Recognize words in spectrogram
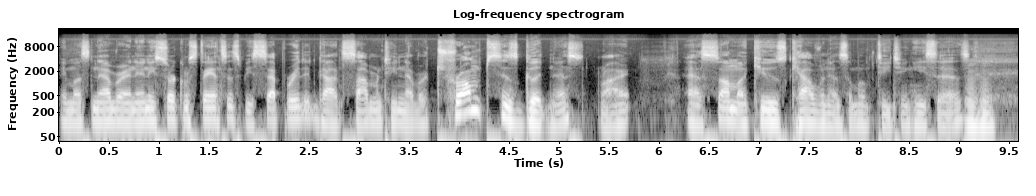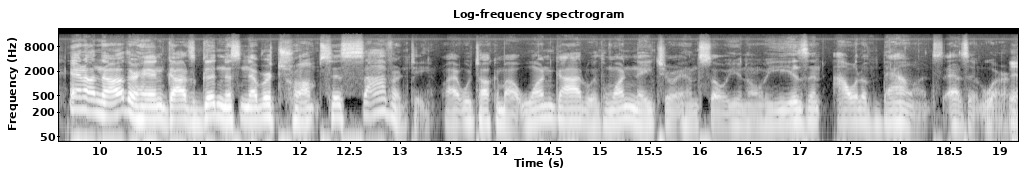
They must never, in any circumstances, be separated. God's sovereignty never trumps his goodness, right? As some accuse Calvinism of teaching, he says. Mm-hmm. And on the other hand, God's goodness never trumps his sovereignty, right? We're talking about one God with one nature, and so, you know, he isn't out of balance, as it were, yeah.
